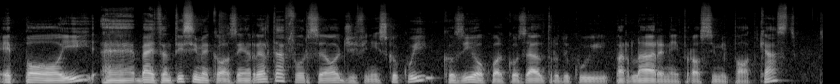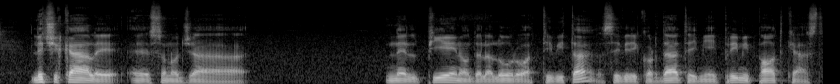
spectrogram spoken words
E poi, eh, beh, tantissime cose. In realtà forse oggi finisco qui, così ho qualcos'altro di cui parlare nei prossimi podcast. Le cicale eh, sono già nel pieno della loro attività. Se vi ricordate, i miei primi podcast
